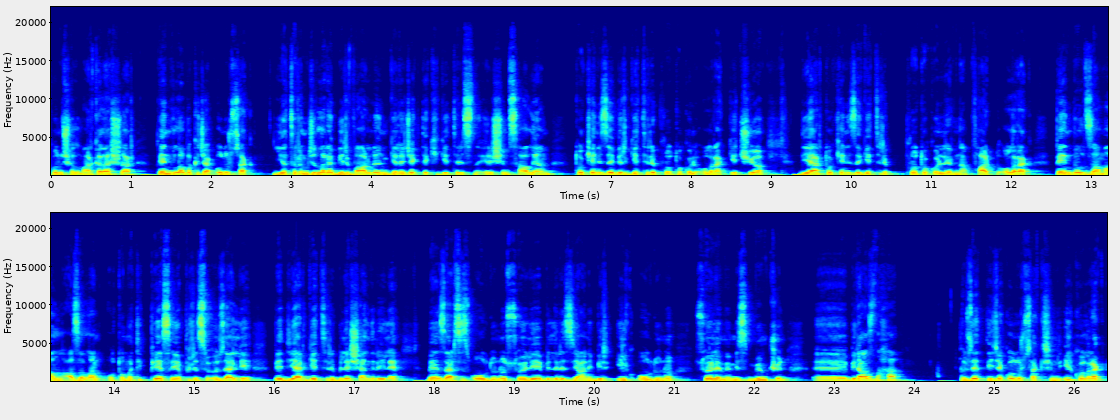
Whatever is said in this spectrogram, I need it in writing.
konuşalım arkadaşlar. Pendle'a bakacak olursak yatırımcılara bir varlığın gelecekteki getirisine erişim sağlayan tokenize bir getiri protokolü olarak geçiyor. Diğer tokenize getiri protokollerinden farklı olarak Pendle zamanla azalan otomatik piyasa yapıcısı özelliği ve diğer getiri bileşenleriyle benzersiz olduğunu söyleyebiliriz. Yani bir ilk olduğunu söylememiz mümkün. Ee, biraz daha Özetleyecek olursak şimdi ilk olarak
